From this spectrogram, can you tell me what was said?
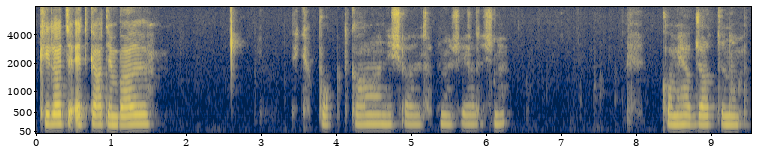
Okay, Leute, Edgar hat den Ball. Ich bockt gar nicht, Alter. Bin ich ehrlich, ne? Komm her, Jattenam.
